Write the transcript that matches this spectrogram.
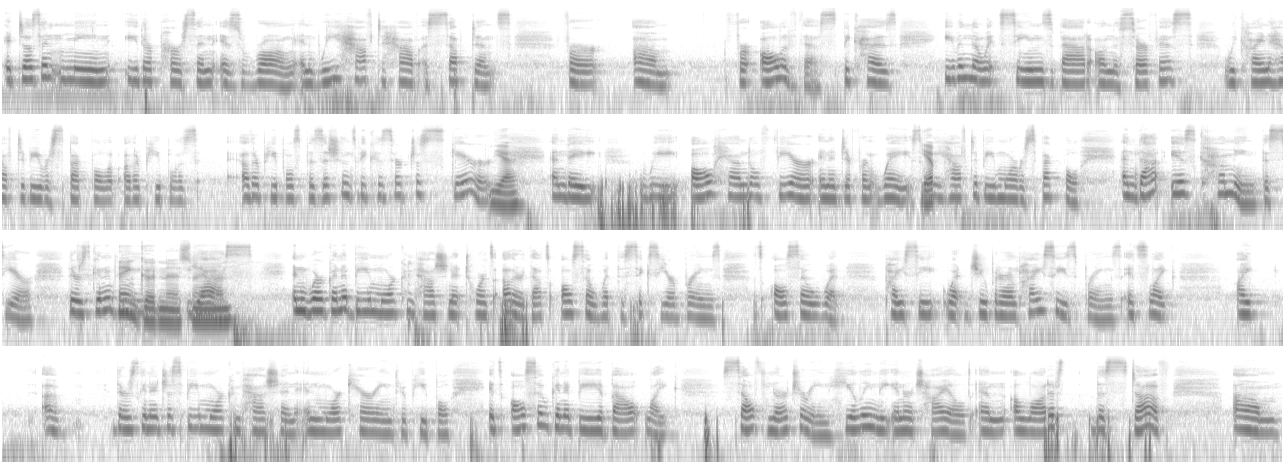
it doesn't mean either person is wrong, and we have to have acceptance for um, for all of this because even though it seems bad on the surface, we kind of have to be respectful of other people's other people's positions because they're just scared. Yeah. And they we all handle fear in a different way. So yep. we have to be more respectful. And that is coming this year. There's going to be Thank goodness. Man. And we're going to be more compassionate towards others. That's also what the six year brings. That's also what Pisces, what Jupiter and Pisces brings. It's like, I, uh, there's going to just be more compassion and more caring through people. It's also going to be about like self nurturing, healing the inner child, and a lot of the stuff. Um,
